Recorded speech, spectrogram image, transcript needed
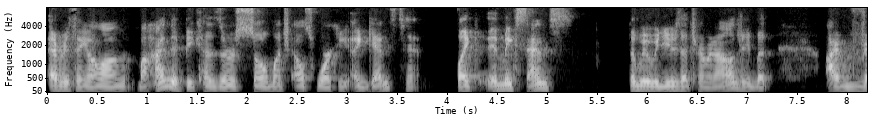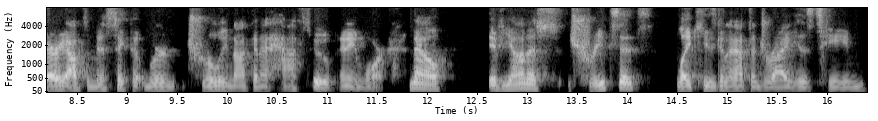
everything along behind it because there's so much else working against him. Like it makes sense that we would use that terminology, but I'm very optimistic that we're truly not going to have to anymore. Now, if Giannis treats it like he's going to have to drag his team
